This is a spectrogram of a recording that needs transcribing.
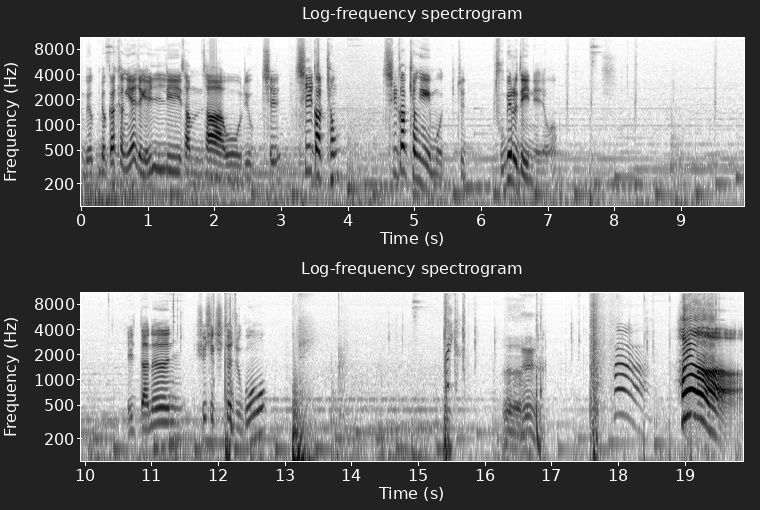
몇, 몇 각형이야? 저기 1, 2, 3, 4, 5, 6, 7 7각형? 7각형이 뭐저두 배로 돼 있네 저거 일단은 휴식 시켜주고 어, 하! 하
